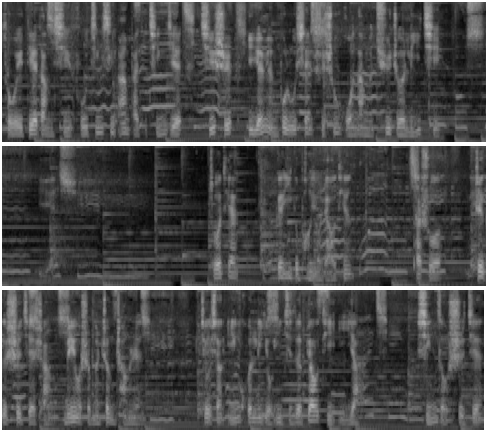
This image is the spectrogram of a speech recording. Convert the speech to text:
所谓跌宕起伏、精心安排的情节，其实也远远不如现实生活那么曲折离奇。昨天跟一个朋友聊天，他说。这个世界上没有什么正常人，就像《银魂》里有一集的标题一样，行走世间，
